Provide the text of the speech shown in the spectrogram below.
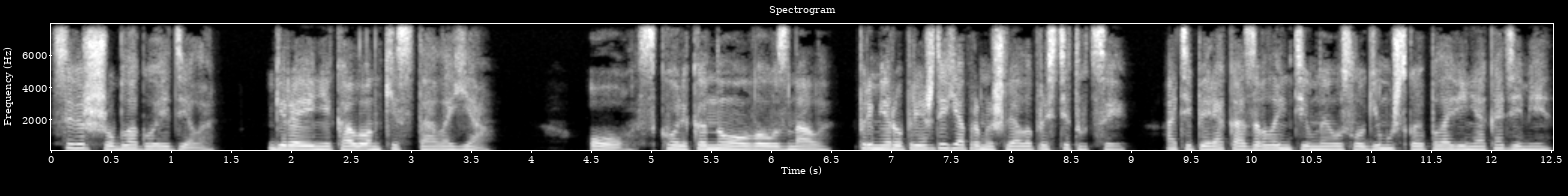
Совершу благое дело. Героиней колонки стала я. О, сколько нового узнала. К примеру, прежде я промышляла проституцией, а теперь оказывала интимные услуги мужской половине Академии.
